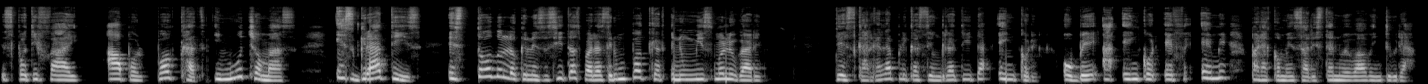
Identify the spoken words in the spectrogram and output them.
Spotify, Apple Podcasts y mucho más. Es gratis. Es todo lo que necesitas para hacer un podcast en un mismo lugar. Descarga la aplicación gratuita Encore o ve a Encore FM para comenzar esta nueva aventura.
